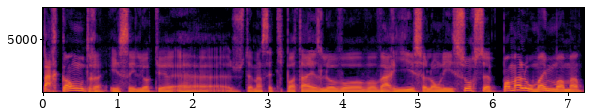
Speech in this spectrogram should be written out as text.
Par contre, et c'est là que euh, justement cette hypothèse-là va, va varier selon les sources, pas mal au même moment,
